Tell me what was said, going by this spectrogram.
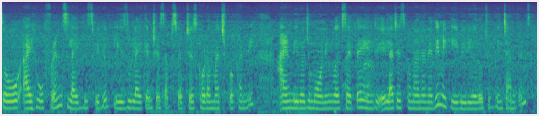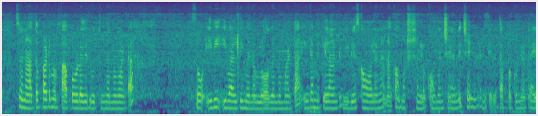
So I hope friends like this video please do like and share subscribe చేసుకోవడం మర్చిపోకండి అండ్ ఈరోజు మార్నింగ్ వర్క్స్ అయితే ఏంటి ఎలా చేసుకున్నాను అనేది మీకు ఈ వీడియోలో చూపించాను ఫ్రెండ్స్. సో నాతో పాటు మా పాప కూడా తిరుగుతుందన్నమాట. సో ఇది ఇవాళ మన వ్లాగ్ అన్నమాట. ఇంకా మీకు ఎలాంటి వీడియోస్ కావాలన్నా నా కామెంట్ సెక్షన్లో కామెంట్ చేయండి. చేయడానికి అయితే తప్పకుండా ట్రై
